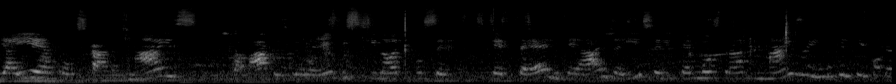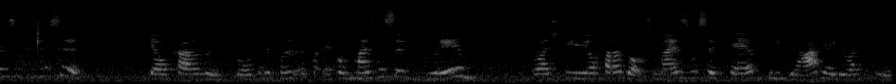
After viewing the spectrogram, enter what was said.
E aí entram os caras mais babacas, violentos, que na hora que você repele, reage a isso, ele quer mostrar mais ainda que ele tem poder sobre você. É o caso, outra reportagem, é quanto mais você lê, eu acho que é um paradoxo, mais você quer brigar, e aí eu acho que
